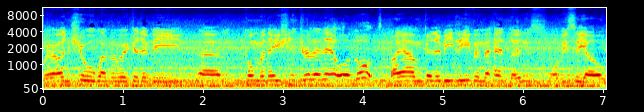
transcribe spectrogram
we're unsure whether we're going to be um, combination drilling it or not. I am going to be leaving the headlands. Obviously I'll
